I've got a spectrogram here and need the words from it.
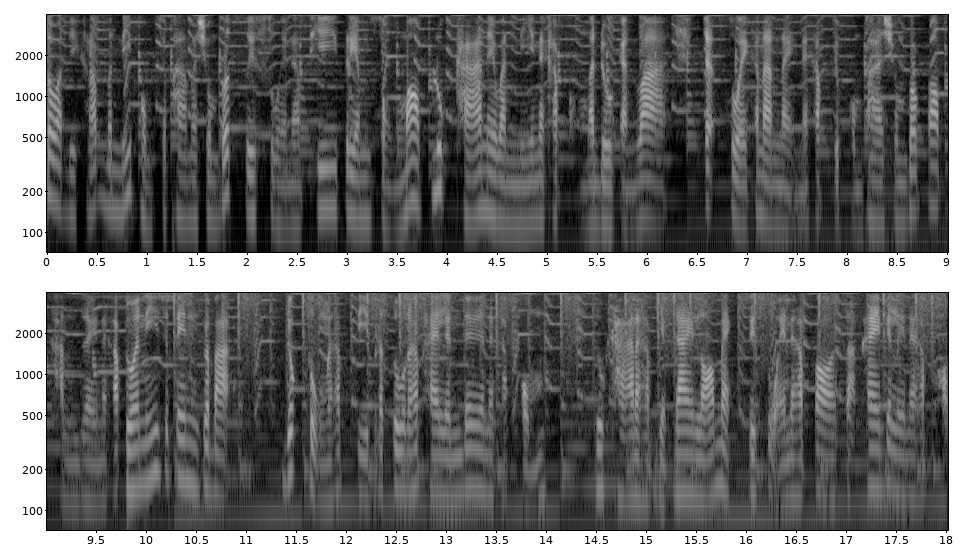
สวัสดีครับ วันนี้ผมจะพามาชมรถสวยๆนะครับที่เตรียมส่งมอบลูกค้าในวันนี้นะครับ ผมมาดูกันว่าจะสวยขนาดไหนนะครับเดี๋ยวผมพาชมรอบๆคันเลยนะครับ ตัวนี้จะเป็นกระบะยกสูงนะครับ 4 ประตูนะครับ Highlander นะครับผมลูกค้านะครับอยากได้ล้อแม็กสวยๆนะครับ ก็จัดให้ไปเลยนะครับขอ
